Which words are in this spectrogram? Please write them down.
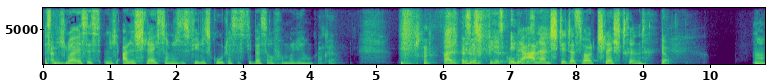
Es ist nicht nur, es ist nicht alles schlecht, sondern es ist vieles gut. Das ist die bessere Formulierung. Okay. Weil es ist dem, vieles gut. In der anderen steht das Wort schlecht drin. Ja. ja.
